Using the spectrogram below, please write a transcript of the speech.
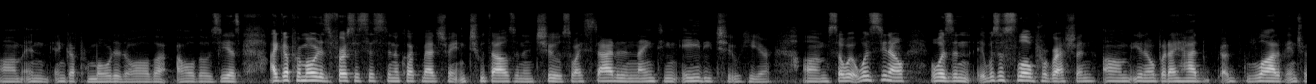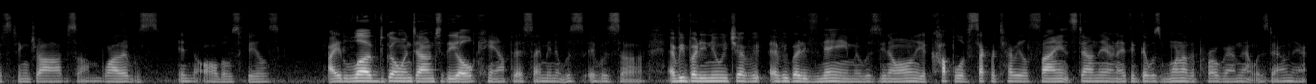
um, and, and got promoted all, the, all those years. I got promoted as first assistant clerk magistrate in 2002, so I started in 1982 here. Um, so it was, you know, it was, an, it was a slow progression, um, you know, but I had a lot of interesting jobs um, while I was in all those fields. I loved going down to the old campus. I mean, it was, it was uh, everybody knew each other, everybody's name. It was, you know, only a couple of secretarial science down there, and I think there was one other program that was down there.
